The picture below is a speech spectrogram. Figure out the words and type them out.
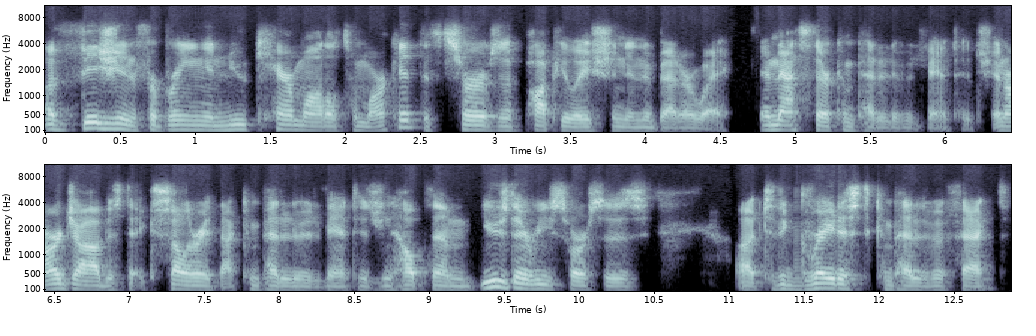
a vision for bringing a new care model to market that serves a population in a better way. And that's their competitive advantage. And our job is to accelerate that competitive advantage and help them use their resources uh, to the greatest competitive effect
